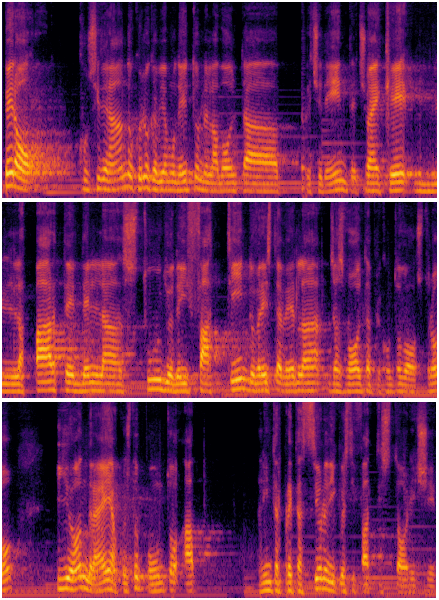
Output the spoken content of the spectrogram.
Però considerando quello che abbiamo detto nella volta precedente, cioè che la parte dello studio dei fatti dovreste averla già svolta per conto vostro, io andrei a questo punto all'interpretazione di questi fatti storici.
